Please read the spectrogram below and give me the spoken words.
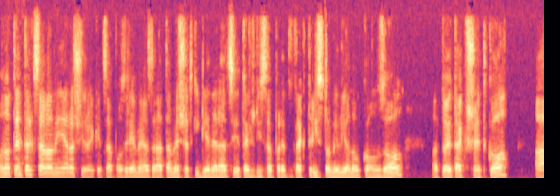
ono ten trh sa veľmi nerozširuje. Keď sa pozrieme a zrátame všetky generácie, tak vždy sa pred tak 300 miliónov konzol a to je tak všetko. A,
